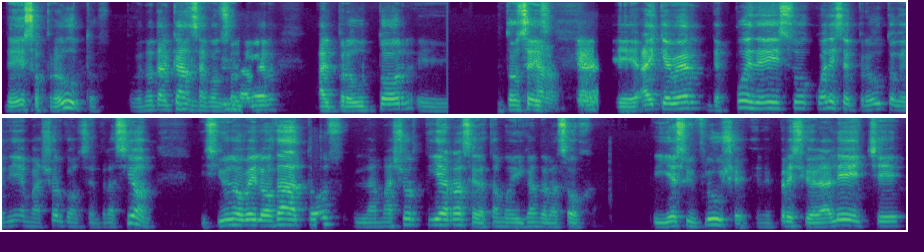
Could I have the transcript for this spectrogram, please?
de esos productos, porque no te alcanza con solo ver al productor. Eh, entonces, eh, hay que ver después de eso cuál es el producto que tiene mayor concentración. Y si uno ve los datos, la mayor tierra se la estamos dedicando a la soja. Y eso influye en el precio de la leche.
